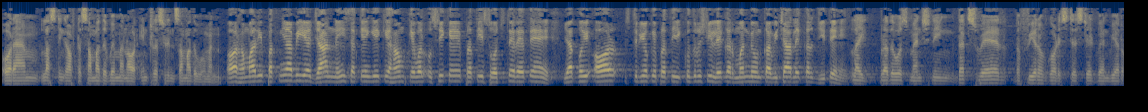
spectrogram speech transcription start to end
और I am lusting after some other women और interested in some other women और हमारी पत्नियाँ भी यह जान नहीं सकेंगी कि हम केवल उसी के प्रति सोचते रहते हैं या कोई और स्त्रियों के प्रति कुदृष्टि लेकर मन में उनका विचार लेकर जीते हैं। Like brother was mentioning that's where the fear of God is tested when we are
